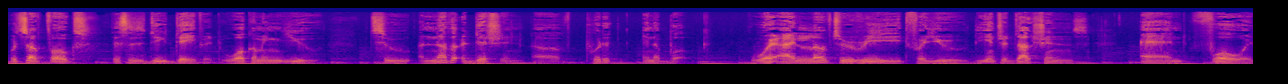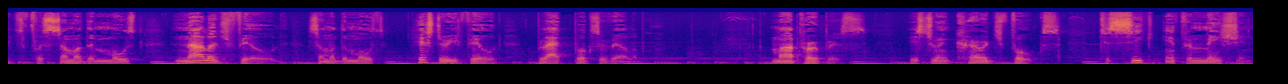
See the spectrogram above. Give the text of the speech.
What's up, folks? This is D. David welcoming you to another edition of Put It in a Book, where I love to read for you the introductions and forwards for some of the most knowledge filled, some of the most history filled black books available. My purpose is to encourage folks to seek information,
